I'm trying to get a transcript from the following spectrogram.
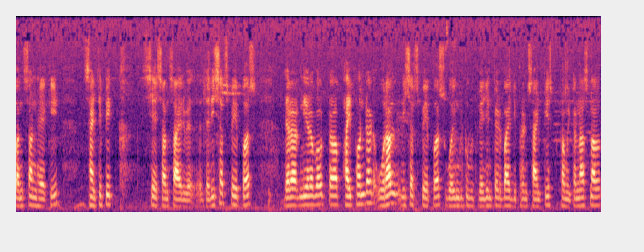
कंसर्न है कि साइंटिफिक से Ayurveda research papers there are near about five hundred oral research papers going to be presented by different scientist from international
